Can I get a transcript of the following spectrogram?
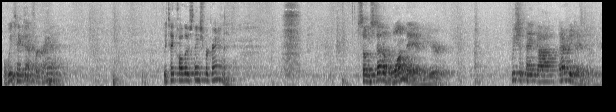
But we take that for granted. We take all those things for granted. So instead of one day of the year, we should thank God every day of the year.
